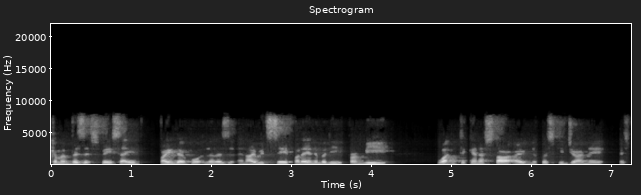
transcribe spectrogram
come and visit Speyside, find out what there is. And I would say for anybody, for me, wanting to kind of start out in the whisky journey, is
